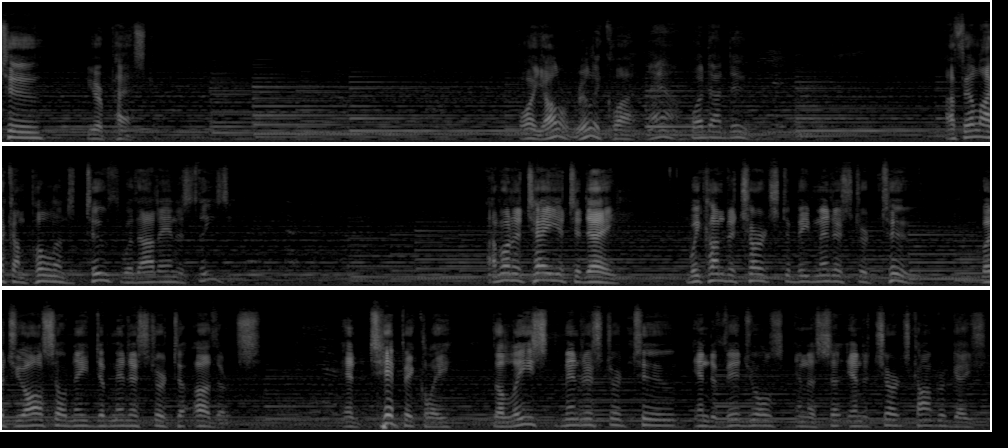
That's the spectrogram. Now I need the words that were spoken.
to your pastor. Boy, y'all are really quiet now. What did I do? I feel like I'm pulling a tooth without anesthesia. I'm going to tell you today we come to church to be ministered to, but you also need to minister to others. And typically, the least ministered to individuals in a, in a church congregation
